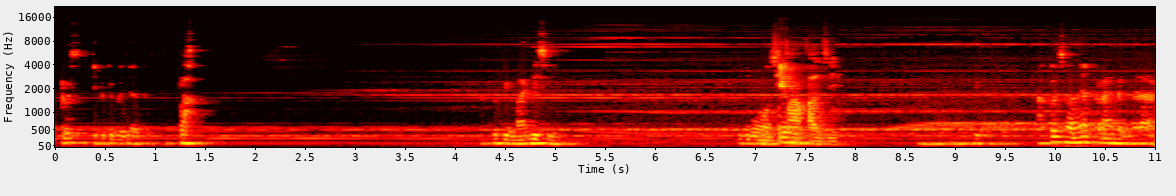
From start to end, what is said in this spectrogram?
Terus tiba-tiba jatuh. Plak. Aku diem aja sih. Mungkin- akal sih. aku soalnya pernah dengar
